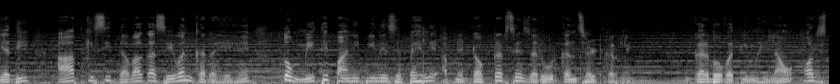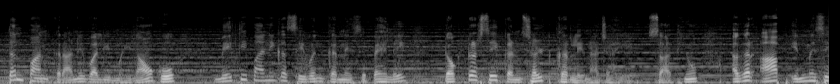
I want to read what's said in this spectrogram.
यदि आप किसी दवा का सेवन कर रहे हैं तो मेथी पानी पीने से पहले अपने डॉक्टर से ज़रूर कंसल्ट कर लें। गर्भवती महिलाओं और स्तनपान कराने वाली महिलाओं को मेथी पानी का सेवन करने से पहले डॉक्टर से कंसल्ट कर लेना चाहिए। साथियों, अगर आप इनमें से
